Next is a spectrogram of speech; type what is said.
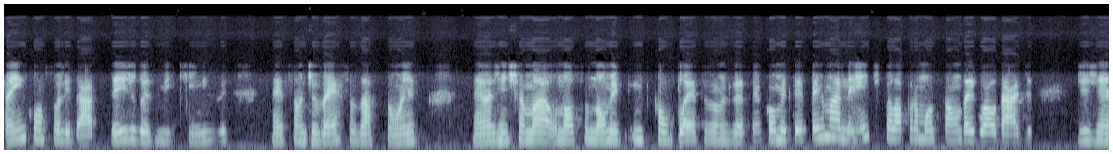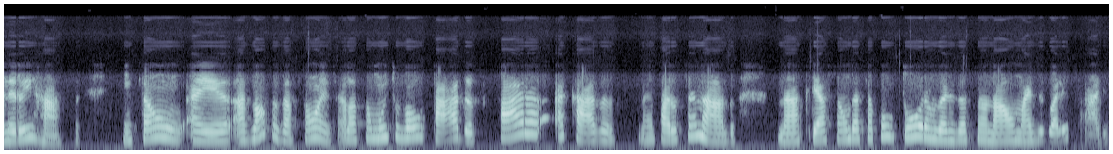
bem consolidado desde 2015. Né, são diversas ações né, a gente chama o nosso nome incompleto, vamos dizer assim, Comitê Permanente pela Promoção da Igualdade de Gênero e Raça. Então, é, as nossas ações, elas são muito voltadas para a casa, né, para o Senado, na criação dessa cultura organizacional mais igualitária.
